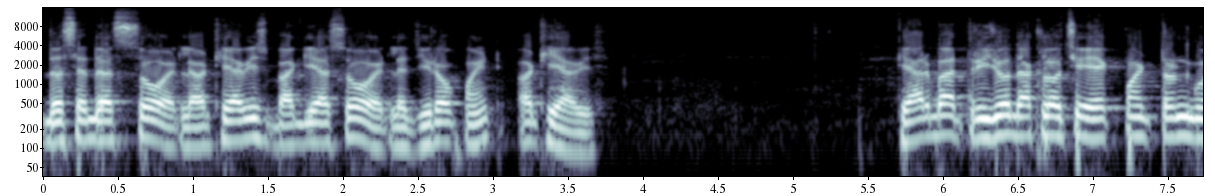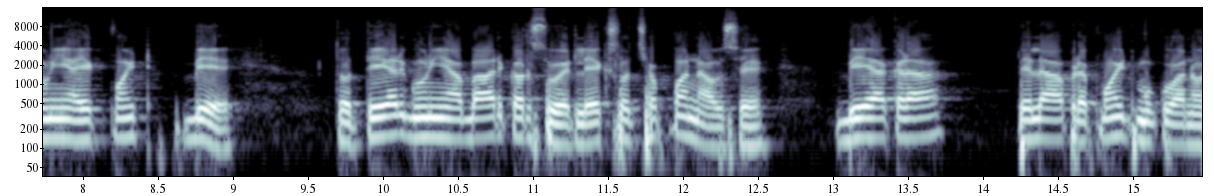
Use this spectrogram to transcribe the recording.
દસે દસ સો એટલે અઠ્યાવીસ ભાગ્યા સો એટલે ઝીરો પોઈન્ટ અઠ્યાવીસ. ત્યારબાદ ત્રીજો દાખલો છે એક પોઈન્ટ ત્રણ ગુણ્યા એક પોઈન્ટ બે. તો તેર ગુણ્યા બાર કરશું એટલે એકસો છપ્પન આવશે. બે આંકડા, પહેલાં આપણે પોઈન્ટ મૂકવાનો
